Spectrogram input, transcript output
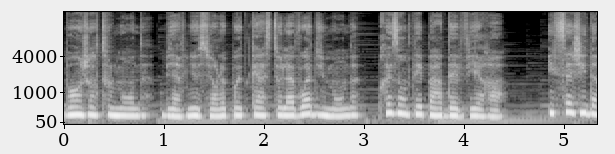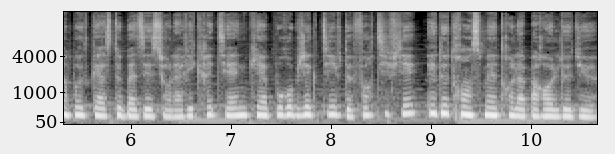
Bonjour tout le monde, bienvenue sur le podcast La Voix du Monde, présenté par Dev Vieira. Il s'agit d'un podcast basé sur la vie chrétienne qui a pour objectif de fortifier et de transmettre la parole de Dieu.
